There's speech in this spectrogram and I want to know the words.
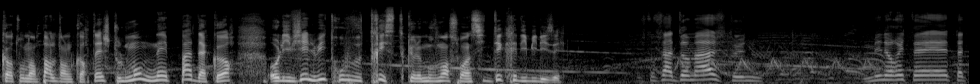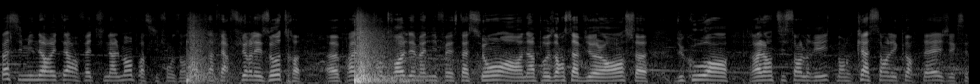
quand on en parle dans le cortège, tout le monde n'est pas d'accord. Olivier, lui, trouve triste que le mouvement soit ainsi décrédibilisé. Je trouve ça dommage qu'une minorité, peut-être pas si minoritaire en fait finalement, parce qu'ils font ont tendance à faire fuir les autres, euh, prenne le contrôle des manifestations en imposant sa violence, euh, du coup en ralentissant le rythme, en cassant les cortèges, etc.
